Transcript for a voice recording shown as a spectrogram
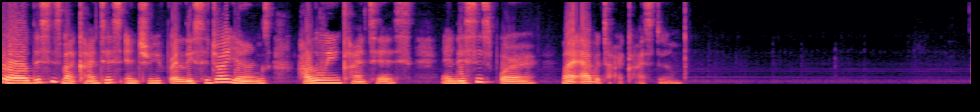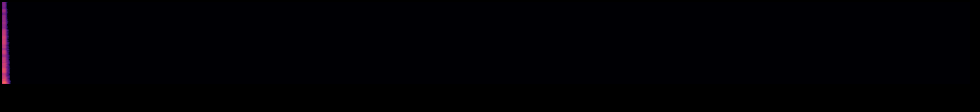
Hello, this is my contest entry for Lisa Joy Young's Halloween contest, and this is for my avatar costume.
